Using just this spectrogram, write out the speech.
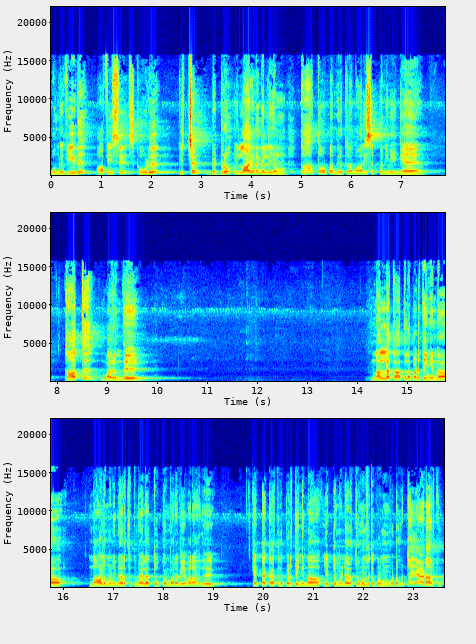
உங்கள் வீடு ஆஃபீஸு ஸ்கூலு கிச்சன் பெட்ரூம் எல்லா இடங்கள்லையும் காத்தோட்டம் இருக்கிற மாதிரி செட் பண்ணி வைங்க. காத்து மருந்து. நல்ல காற்றுல படுத்தீங்கன்னா நாலு மணி நேரத்துக்கு மேலே தூக்கம் வரவே வராது. கெட்ட காற்றுல படுத்தீங்கன்னா எட்டு மணி நேரம் தூங்கினதுக்கப்புறமும் உடம்பு டயர்டாக இருக்கும்.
